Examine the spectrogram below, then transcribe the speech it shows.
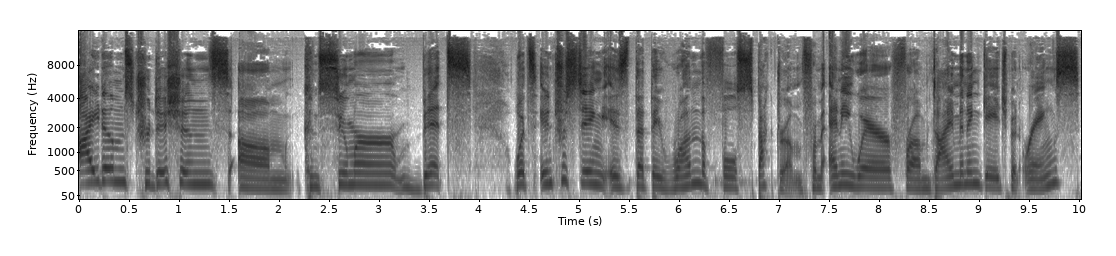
items, traditions, um, consumer bits. What's interesting is that they run the full spectrum from anywhere from diamond engagement rings.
